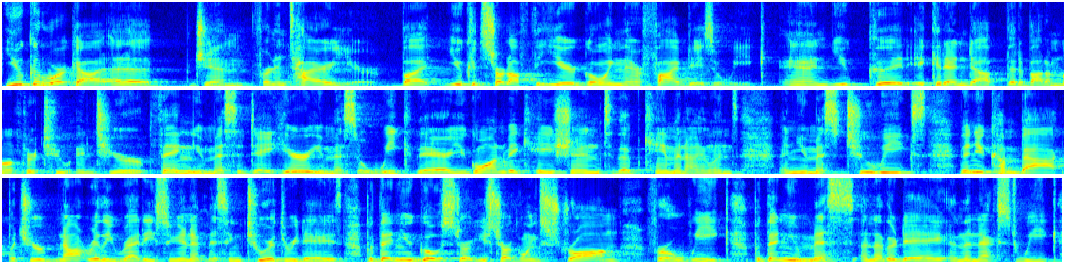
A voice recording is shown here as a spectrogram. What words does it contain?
you could work out at a gym for an entire year, but you could start off the year going there five days a week, and you could it could end up that about a month or two into your thing, you miss a day here, you miss a week there, you go on vacation to the Cayman Islands, and you miss two weeks. Then you come back, but you're not really ready, so you end up missing two or three days. But then you go start you start going strong for a week, but then you miss another day in the next week,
